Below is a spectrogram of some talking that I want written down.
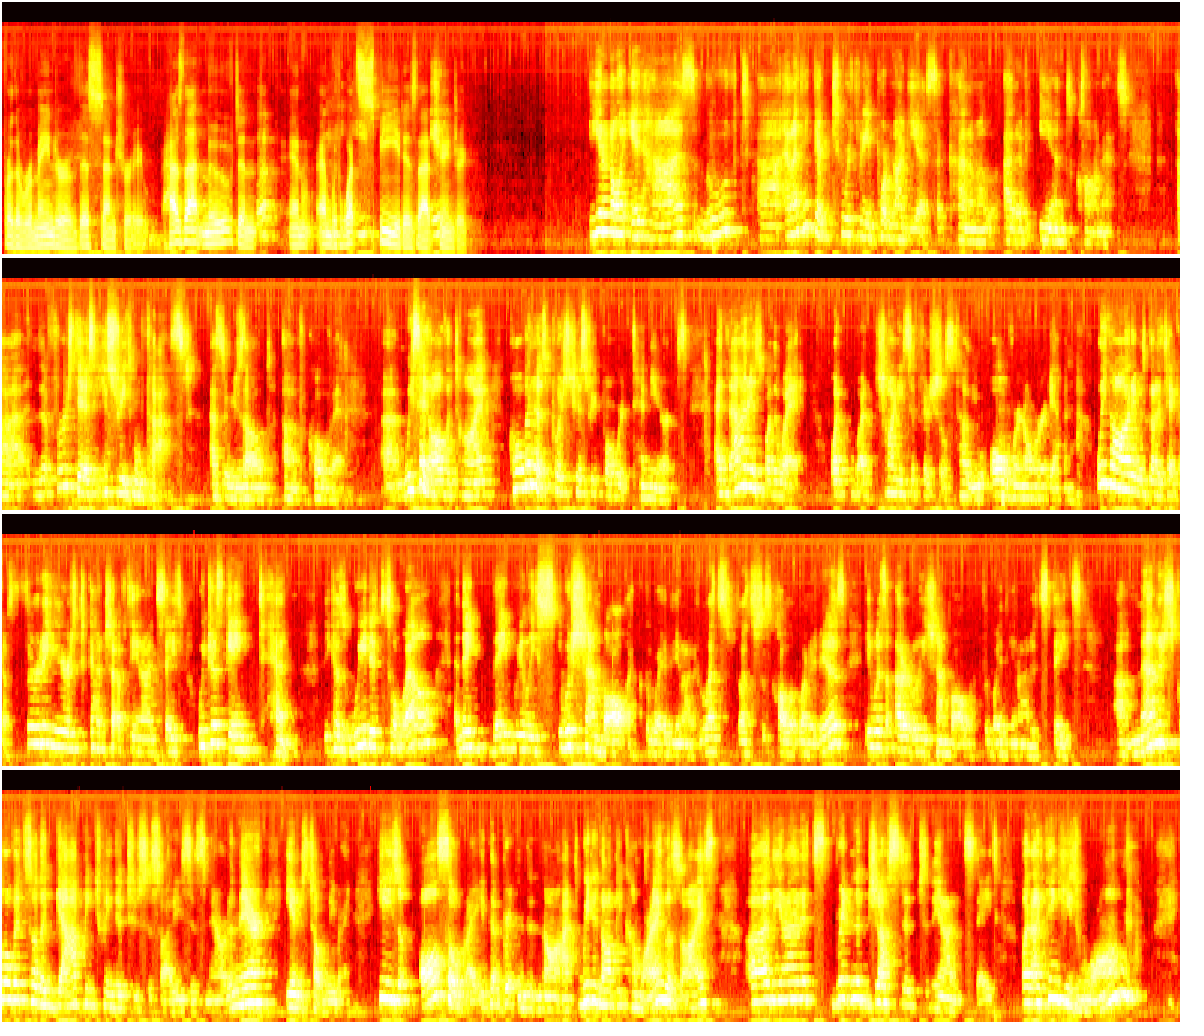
for the remainder of this century? Has that moved, and Well, and and with what it- speed is that it- changing? You know, it has moved, uh, and I think there are two or three important ideas that kind of come out of Ian's comments. Uh, the first is history's moved fast as a result of COVID. Uh, we say all the time, COVID has pushed history forward 10 years. And that is, by the way, what, what Chinese officials tell you over and over again. We thought it was going to take us 30 years to catch up to the United States. We just gained 10 because we did so well and they they really it was shambolic the way the united let's let's just call it what it is it was utterly shambolic the way the united states uh, managed covid so the gap between the two societies is narrowed and there ian is totally right he's also right that britain did not we did not become more anglicized uh, the united britain adjusted to the united states but i think he's wrong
